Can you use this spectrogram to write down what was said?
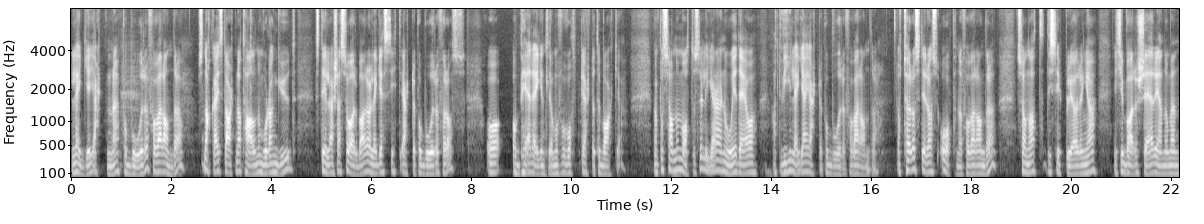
legge hjertene på bordet for hverandre snakka i starten av talen om hvordan Gud stiller seg sårbar og legger sitt hjerte på bordet for oss, og, og ber egentlig om å få vårt hjerte tilbake. Men på samme måte så ligger det noe i det at vi legger hjertet på bordet for hverandre. Og tør å stille oss åpne for hverandre, sånn at disippelgjøringa ikke bare skjer gjennom en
